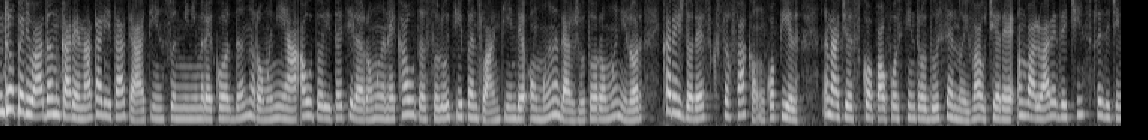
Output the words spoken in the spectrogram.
Într-o perioadă în care natalitatea a atins un minim record în România, autoritățile române caută soluții pentru a întinde o mână de ajutor românilor care își doresc să facă un copil. În acest scop au fost introduse noi vouchere în valoare de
